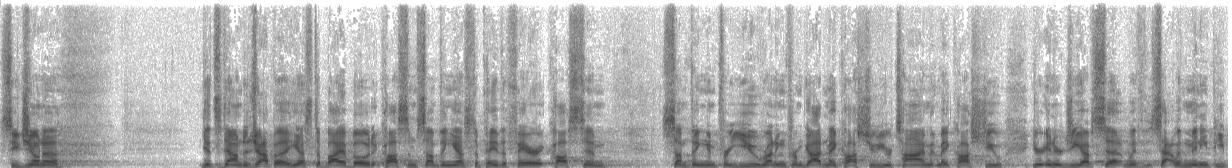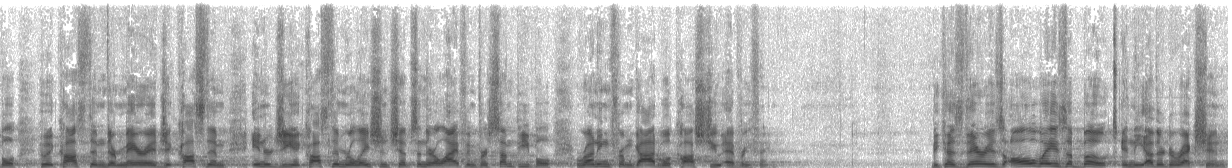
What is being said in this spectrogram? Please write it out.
See, Jonah gets down to Joppa, he has to buy a boat, it costs him something, he has to pay the fare, it costs him something. And for you, running from God may cost you your time, it may cost you your energy. I've sat with, sat with many people who it cost them their marriage, it cost them energy, it cost them relationships in their life. And for some people, running from God will cost you everything. Because there is always a boat in the other direction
